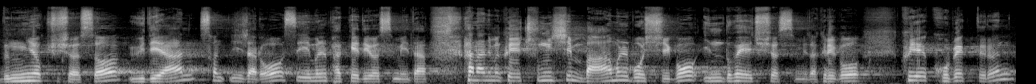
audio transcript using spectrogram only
능력 주셔서 위대한 선지자로 쓰임을 받게 되었습니다. 하나님은 그의 중심 마음을 보시고 인도해 주셨습니다. 그리고 그의 고백들은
